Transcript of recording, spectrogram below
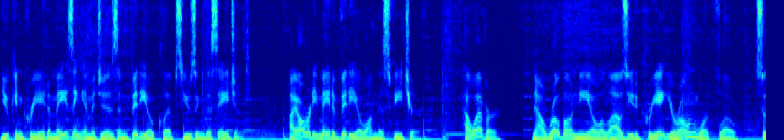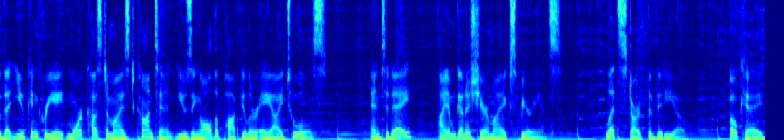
You can create amazing images and video clips using this agent. I already made a video on this feature. However, now RoboNeo allows you to create your own workflow so that you can create more customized content using all the popular AI tools. And today, I am going to share my experience. Let's start the video. Okay,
